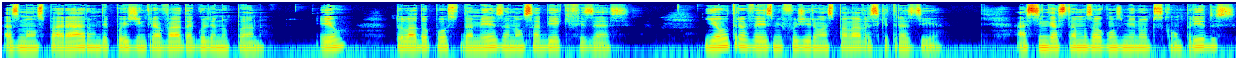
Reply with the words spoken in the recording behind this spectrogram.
As mãos pararam depois de encravada a agulha no pano. Eu, do lado oposto da mesa, não sabia que fizesse. E outra vez me fugiram as palavras que trazia. Assim gastamos alguns minutos compridos,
